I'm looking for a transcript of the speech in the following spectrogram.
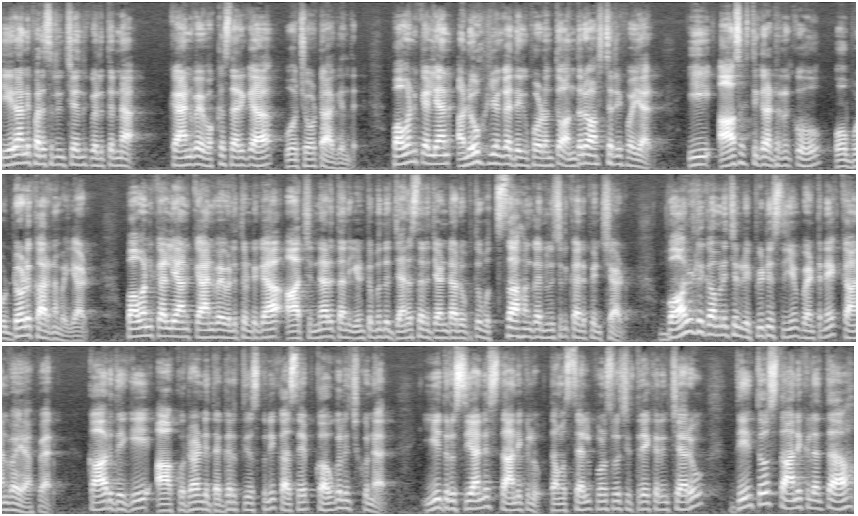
తీరాన్ని పరిశీలించేందుకు వెళుతున్న కాన్వే ఒక్కసారిగా ఓ చోట ఆగింది. పవన్ కళ్యాణ్ అనూహ్యంగా దిగిపోవడంతో అందరూ ఆశ్చర్యపోయారు. ఈ ఆసక్తికర ఘటనకు ఓ బుడ్డోడు కారణమయ్యాడు. పవన్ కళ్యాణ్ కాన్వాయ్ వెళుతుండగా ఆ చిన్నారి తన ఇంటి ముందు జనసేన జెండా రూపుతూ ఉత్సాహంగా నిలుచుని కనిపించాడు. బాలుడు గమనించిన డిప్యూటీ సీఎం వెంటనే కాన్వే ఆపారు. కారు దిగి ఆ కుర్రాడిని దగ్గరకు తీసుకుని కాసేపు కౌగులించుకున్నారు. ఈ దృశ్యాన్ని స్థానికులు తమ సెల్ ఫోన్స్లో చిత్రీకరించారు. దీంతో స్థానికులంతా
